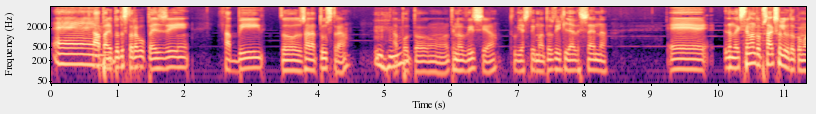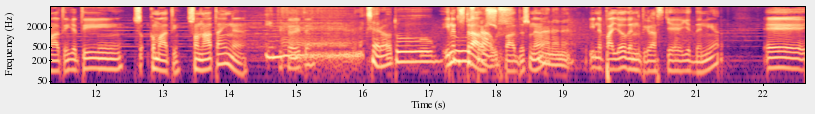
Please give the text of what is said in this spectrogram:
Ε, Α, παρεμπιπτόντω τώρα που παίζει, θα μπει το Ζαρατούστρα μμμ. από το, την Οδύσσια του διαστήματος 2001. Ε, εν τω μεταξύ θέλω να το ψάξω λίγο το κομμάτι, γιατί... Σο- κομμάτι. Σονάτα είναι; Είναι, τι θεωρείτε; Δεν ξέρω. Του, Είναι του, τους Strauss, Strauss. πάντως, ναι. Ναι, ναι, ναι. Είναι παλιό, δεν είναι ότι γράφτηκε για την ταινία. Ε,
